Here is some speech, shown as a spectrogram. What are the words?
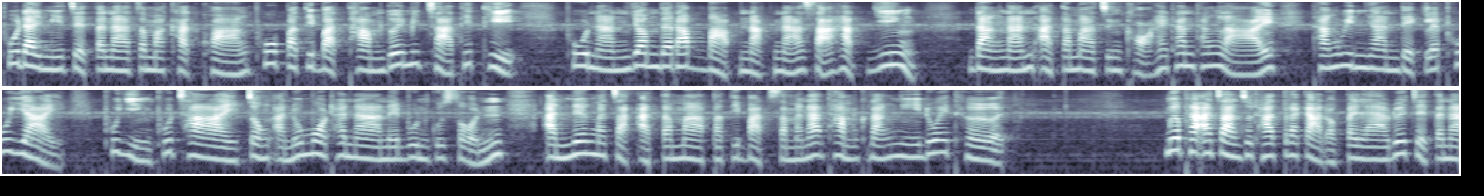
ผู้ใดมีเจตนาจะมาขัดขวางผู้ปฏิบัติธรรมด้วยมิจฉาทิฐิ ผู้นั้นย่อมได้รับบาปหนักหนาสาหัสยิ่ง ดังนั้นอาตมาจึงขอให้ท่านทั้งหลาย ทั้งวิญญาณเด็กและผู้ใหญ่ ผู้หญิงผู้ชายจงอนุโมทนาในบุญกุศล อันเนื่องมาจากอาตมาปฏิบัติสมณธรรมครั้งนี้ด้วยเถิดเมื่อพระอาจารย์สุทัศน์ประกาศออกไปแล้วด้วยเจตนา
